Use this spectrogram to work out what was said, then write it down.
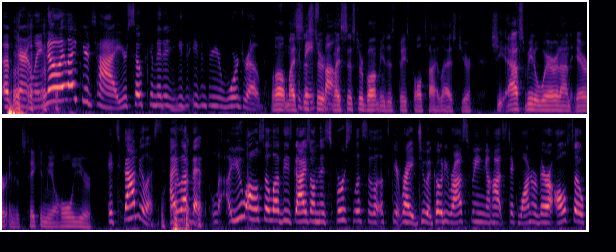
apparently. no, I like your tie. You're so committed, even through your wardrobe. Well, my sister, baseball. my sister bought me this baseball tie last year. She asked me to wear it on air, and it's taken me a whole year. It's fabulous. I love it. You also love these guys on this first list, so let's get right to it. Cody Ross swinging a hot stick. Juan Rivera also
